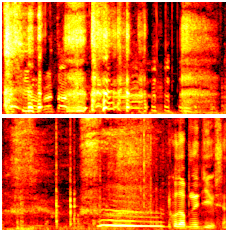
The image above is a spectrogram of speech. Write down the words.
Спасибо, братан. Нікуди б не дівся.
